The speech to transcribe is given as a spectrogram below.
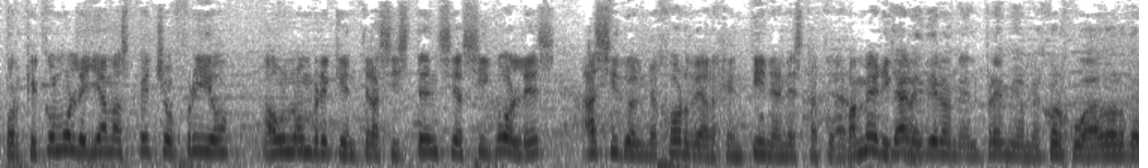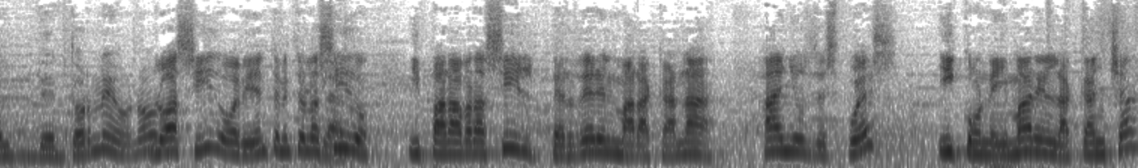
porque ¿cómo le llamas pecho frío a un hombre que entre asistencias y goles ha sido el mejor de Argentina en esta Copa América? Ya le dieron el premio a mejor jugador del, del torneo, ¿no? Lo ha sido, evidentemente lo ha Claro. sido. Y para Brasil perder el Maracaná años después y con Neymar en la cancha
